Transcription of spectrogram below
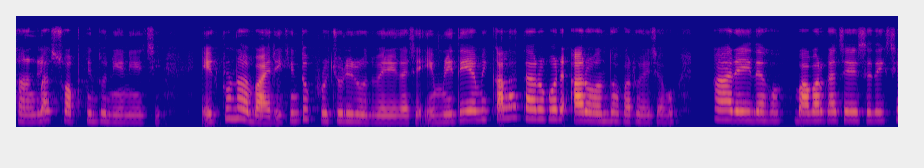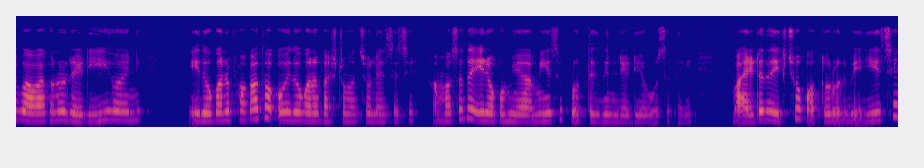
সানগ্লাস সব কিন্তু নিয়ে নিয়েছি। একটু না বাইরে কিন্তু প্রচুরই রোদ বেরিয়ে গেছে। এমনিতেই আমি কালা, তার উপরে আরও অন্ধকার হয়ে যাব। আর এই দেখো, বাবার কাছে এসে দেখছি বাবা এখনও রেডিই হয়নি। এই দোকানে ফাঁকা তো, ওই দোকানে কাস্টমার চলে এসেছে। আমার সাথে এরকমই, আমি এসে প্রত্যেক দিন রেডি হয়ে বসে থাকি। বাইরেটা দেখছ, কত রোদ বেরিয়েছে?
